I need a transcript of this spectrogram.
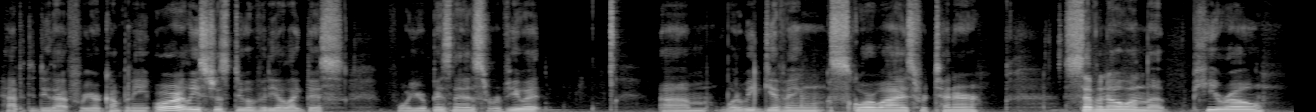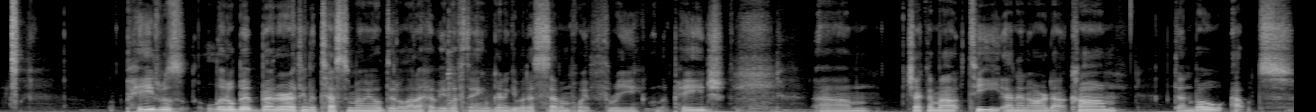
Happy to do that for your company, or at least just do a video like this for your business, review it. Um, what are we giving score wise for Tennr? 7 0 on the hero. Page was a little bit better. I think the testimonial did a lot of heavy lifting. We're going to give it a 7.3 on the page. Um, check them out, tennr.com. Denbo out.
